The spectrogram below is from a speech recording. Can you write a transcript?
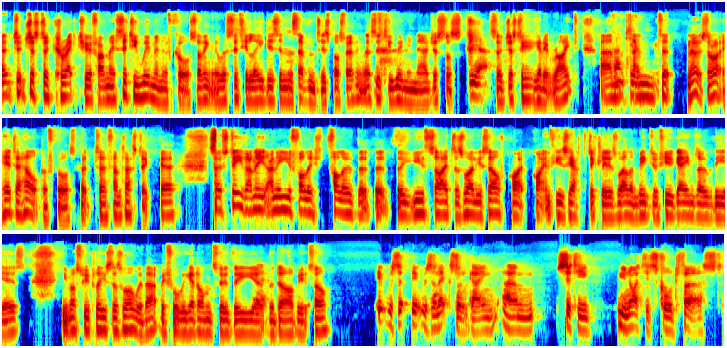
Uh, just to correct you, if I may, City women, of course. I think there were City ladies in the seventies, possibly. I think they're City women now. Just so, yeah. so just to get it right. Um, Thank you. And uh, no, it's all right. Here to help, of course. But uh, fantastic. Uh, so, Steve, I know I know you follow follow the, the, the youth sides as well yourself, quite quite enthusiastically as well, and been to a few games over the years. You must be pleased as well with that. Before we get on to the uh, yeah. the derby itself, it was it was an excellent game. Um, City United scored first,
